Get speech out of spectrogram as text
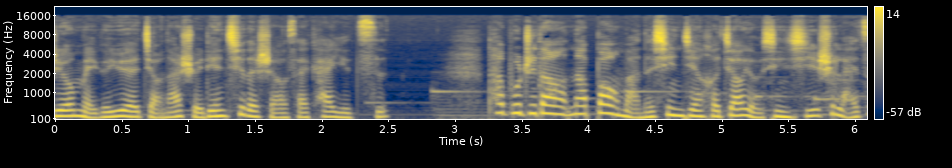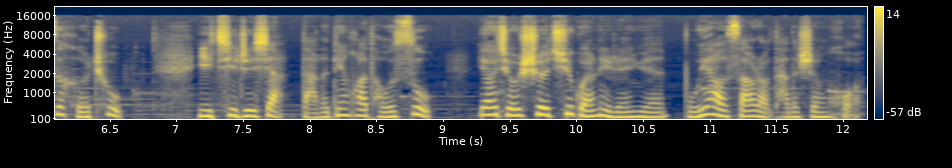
只有每个月缴纳水电气的时候才开一次，他不知道那爆满的信件和交友信息是来自何处，一气之下打了电话投诉，要求社区管理人员不要骚扰他的生活。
